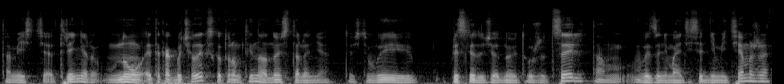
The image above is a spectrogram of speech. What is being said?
там есть э, тренер. Ну, это как бы человек, с которым ты на одной стороне. То есть вы преследуете одну и ту же цель, там вы занимаетесь одним и тем же,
